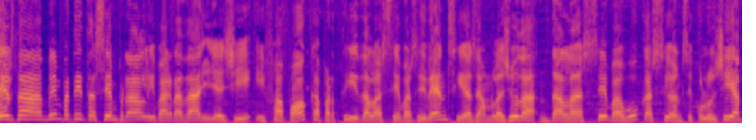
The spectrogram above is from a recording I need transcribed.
Des de ben petita sempre li va agradar llegir i fa poc, a partir de les seves vivències amb l'ajuda de la seva vocació en psicologia,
